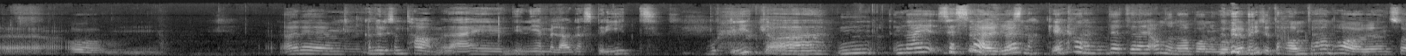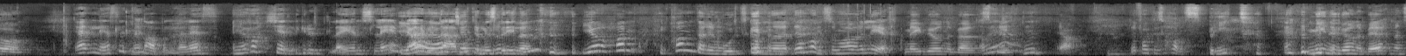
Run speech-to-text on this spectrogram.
Uh, og Nei, det Kan du liksom ta med deg din hjemmelaga sprit? bort dit og Nei, dessverre. Jeg kan det til de andre naboene våre, men ikke til han, for han har en så jeg har lest litt om naboene deres. Ja. Kjell Grutle i en slave. Ja, er du der borte med spriten? ja, han, han derimot kan, Det er han som har lært meg bjørnebærspriten. Oh, ja. Det er faktisk hans sprit. Mine bjørnebær, men,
